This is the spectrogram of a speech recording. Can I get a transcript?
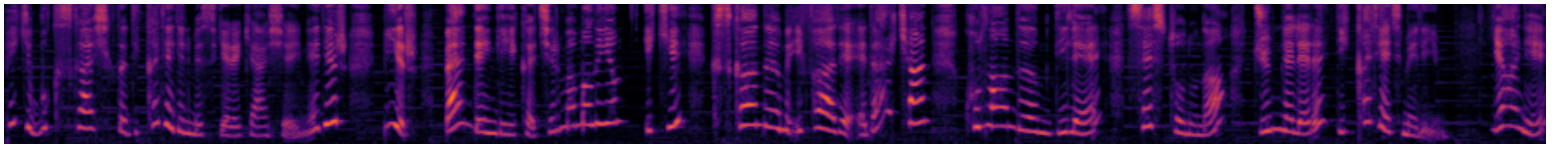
Peki bu kıskançlıkta dikkat edilmesi gereken şey nedir? Bir, ben dengeyi kaçırmamalıyım. İki, kıskandığımı ifade ederken kullandığım dile, ses tonuna, cümlelere dikkat etmeliyim. Yani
